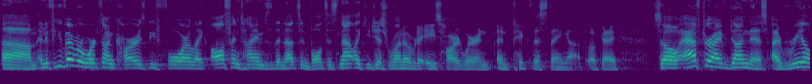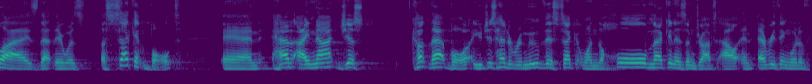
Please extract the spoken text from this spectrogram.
Um, and if you've ever worked on cars before, like oftentimes the nuts and bolts, it's not like you just run over to Ace Hardware and, and pick this thing up, okay? So after I've done this, I realized that there was a second bolt, and had I not just cut that bolt, you just had to remove this second one, the whole mechanism drops out and everything would have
